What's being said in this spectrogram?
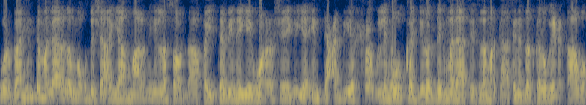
warbaahinta magaalada muqdisho ayaa maalmihii la soo dhaafay tabinayay warar sheegaya in tacdiye xoog leh uu ka jiro degmadaasi islamarkaasina dadka lagu ciqaabo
